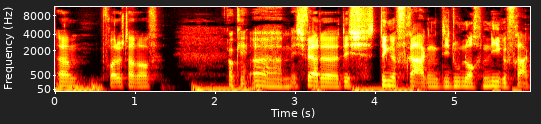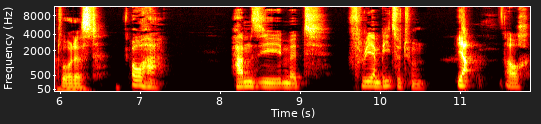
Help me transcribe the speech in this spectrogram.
Ähm, freut euch darauf. Okay. Ähm, ich werde dich Dinge fragen, die du noch nie gefragt wurdest. Oha. Haben Sie mit 3MB zu tun? Ja, auch.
